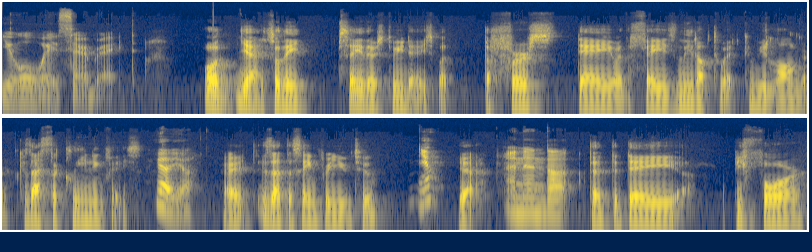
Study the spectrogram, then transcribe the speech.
you always celebrate. well, yeah. So they say there's three days, but the first day or the phase lead up to it can be longer because that's the cleaning phase, Yeah, yeah, right? Is that the same for you too? yeah. Yeah. And then the The the day before,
